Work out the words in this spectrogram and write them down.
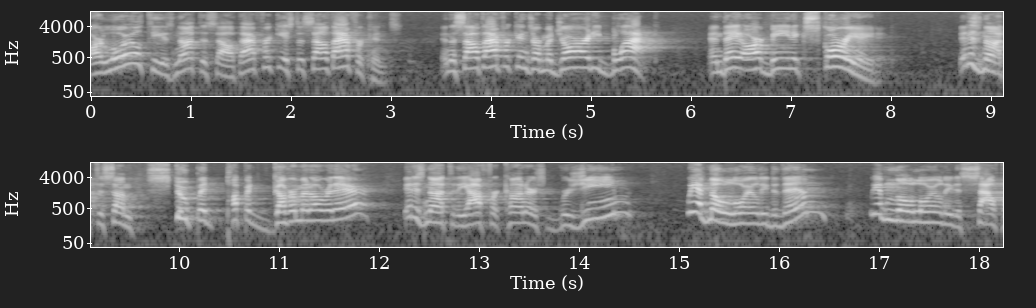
Our loyalty is not to South Africa, it's to South Africans. And the South Africans are majority black, and they are being excoriated. It is not to some stupid puppet government over there. It is not to the Afrikaners regime. We have no loyalty to them. We have no loyalty to South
